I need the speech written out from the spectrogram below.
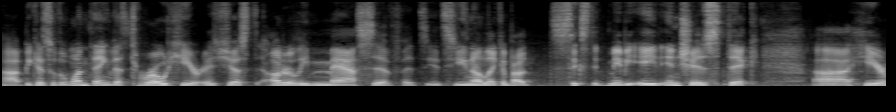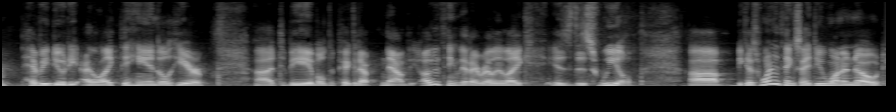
uh, because of the one thing, the throat here is just utterly massive. It's it's you know like about six, maybe eight inches thick. Uh, here. Heavy duty. I like the handle here uh, to be able to pick it up. Now, the other thing that I really like is this wheel. Uh, because one of the things I do want to note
